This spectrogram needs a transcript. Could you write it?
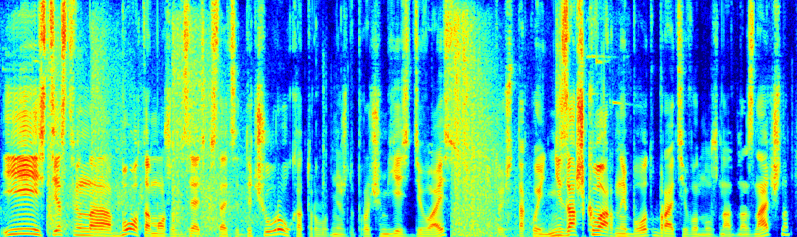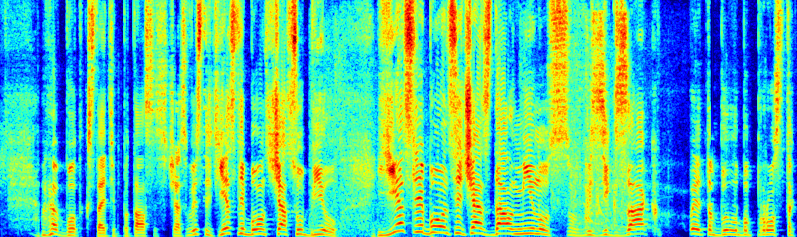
И, естественно, бота может взять, кстати, Дечура, у которого, между прочим, есть девайс. То есть такой незашкварный бот, брать его нужно однозначно. Бот, кстати, пытался сейчас выстрелить. Если бы он сейчас убил, если бы он сейчас дал минус в зигзаг, это было бы просто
